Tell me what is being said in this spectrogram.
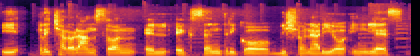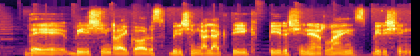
y Richard Branson, el excéntrico billonario inglés de Virgin Records, Virgin Galactic, Virgin Airlines, Virgin,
